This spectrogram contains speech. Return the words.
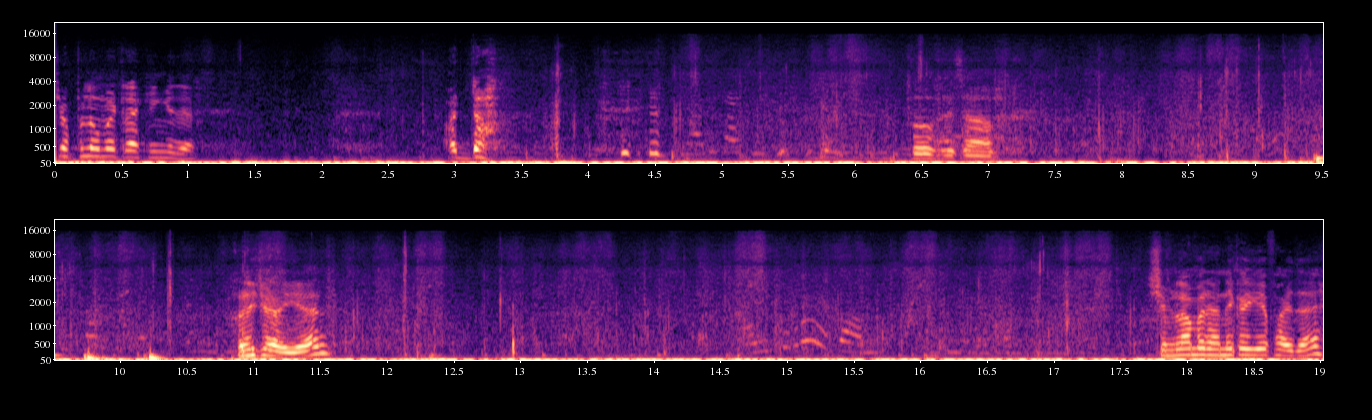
चप्पलों में ट्रैकिंग इधर। अड्डा। तो भाई साहब खड़ी चढ़ाई यार। शिमला में रहने का ये फ़ायदा है?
